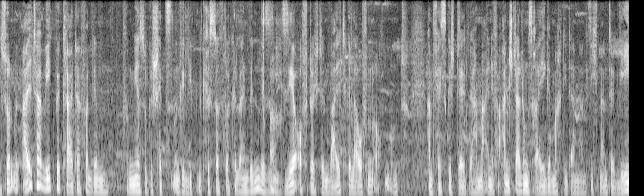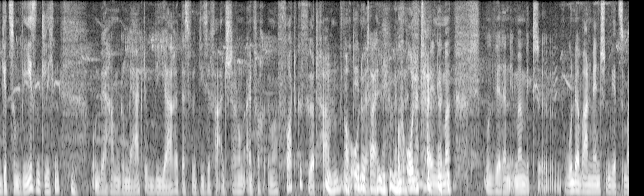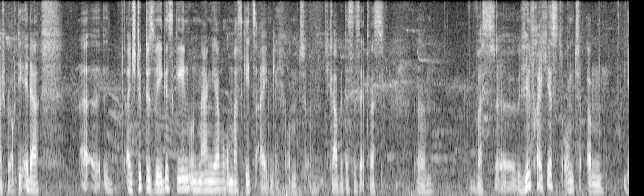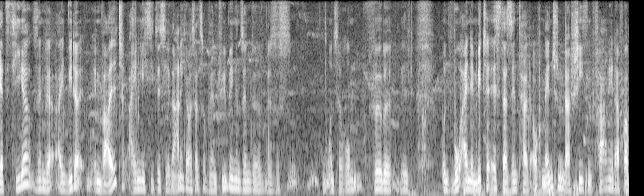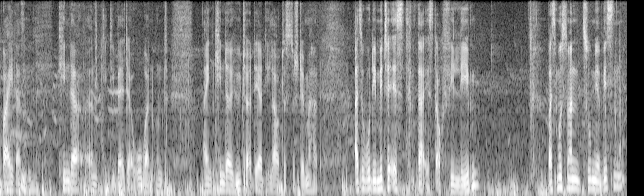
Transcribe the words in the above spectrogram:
schon alter Wegbegleiter von dem von mir so geschätzten und geliebten Christoph Röckelein bin. Wir sind Ach. sehr oft durch den Wald gelaufen und haben festgestellt, wir haben eine Veranstaltungsreihe gemacht, die dann sich nannte Wege zum Wesentlichen. Hm. Und wir haben gemerkt über die Jahre, dass wir diese Veranstaltung einfach immer fortgeführt haben. Mhm, auch ohne Teilnehmer. Auch ohne Teilnehmer. und wir dann immer mit äh, wunderbaren Menschen, wie jetzt zum Beispiel auch die Edda, äh, ein Stück des Weges gehen und merken, ja, um was geht es eigentlich? Und äh, ich glaube, das ist etwas, ähm, was äh, hilfreich ist. Und ähm, jetzt hier sind wir wieder im Wald. Eigentlich sieht es hier gar nicht aus, als ob wir in Tübingen sind. Äh, es ist um uns herum Vögel, wild. Und wo eine Mitte ist, da sind halt auch Menschen, da schießen Fahrräder vorbei, da sind mhm. Kinder, äh, die die Welt erobern. Und ein Kinderhüter, der die lauteste Stimme hat. Also wo die Mitte ist, da ist auch viel Leben. Was muss man zu mir wissen?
